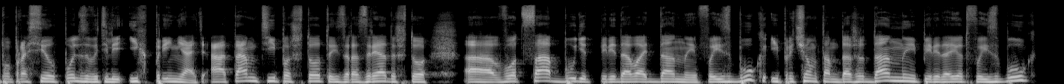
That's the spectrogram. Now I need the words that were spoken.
попросил пользователей их принять. А там типа что-то из разряда, что э, WhatsApp будет передавать данные Facebook, и причем там даже данные передает Facebook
